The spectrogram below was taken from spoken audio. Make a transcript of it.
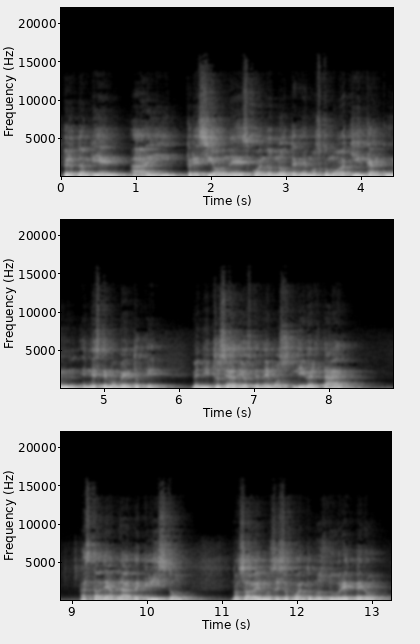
pero también hay presiones cuando no tenemos como aquí en Cancún en este momento que bendito sea Dios tenemos libertad hasta de hablar de Cristo, no sabemos eso cuánto nos dure, pero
